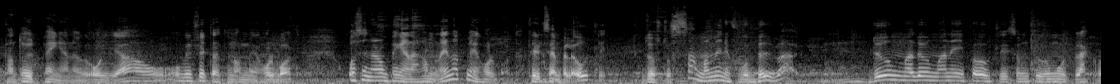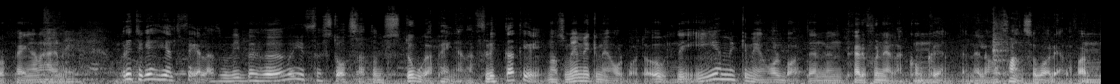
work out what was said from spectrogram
att han tar ut pengarna ur olja och vill flytta till något mer hållbart. Och sen när de pengarna hamnar i något mer hållbart, till exempel Oatly, då står samma människor och buar. Dumma, dumma ni på Oatly som tog emot Blackrock-pengarna här nu. Och det tycker jag är helt fel. Alltså, vi behöver ju förstås att de stora pengarna flyttar till något som är mycket mer hållbart. Och Oatly är mycket mer hållbart än den traditionella konkurrenten. Mm. Eller har chans att vara det i alla fall. Mm.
